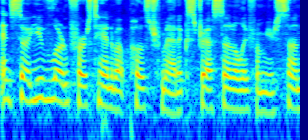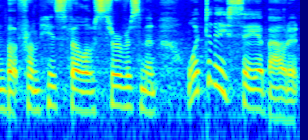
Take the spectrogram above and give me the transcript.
And so you've learned firsthand about post-traumatic stress, not only from your son, but from his fellow servicemen. What do they say about it?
